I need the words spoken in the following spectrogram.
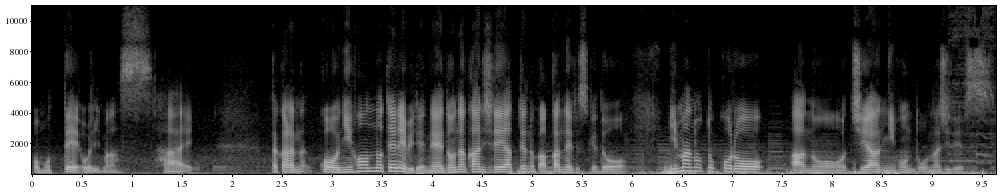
思っております。はい。だからこう日本のテレビでねどんな感じでやってるのか分かんないですけど今のところあの治安日本と同じです。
